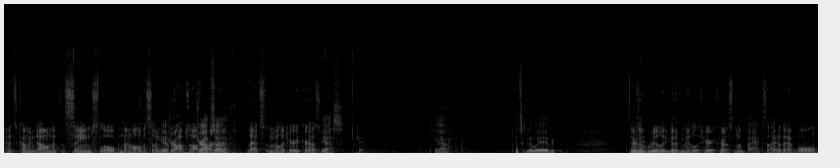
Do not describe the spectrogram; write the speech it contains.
And it's coming down at the same slope, and then all of a sudden Yep. it drops off. Drops harder. off. That's the military crest. Yes. Okay. Yeah. That's a good way of There's a really good military crest on the backside of that bowl.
